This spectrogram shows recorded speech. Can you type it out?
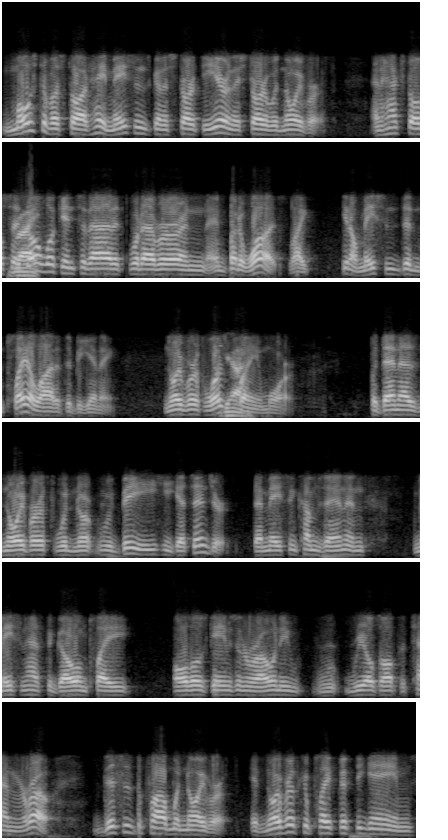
most of us thought, hey, Mason's going to start the year, and they started with Neuwirth. And Hextall said, Right. don't look into that. It's whatever. And, and but it was like, you know, Mason didn't play a lot at the beginning. Neuwirth was Yeah. playing more. But then, as Neuwirth would would be, he gets injured. Then Mason comes in, and Mason has to go and play all those games in a row, and he reels off the ten in a row. This is the problem with Neuwirth. If Neuwirth could play 50 games,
